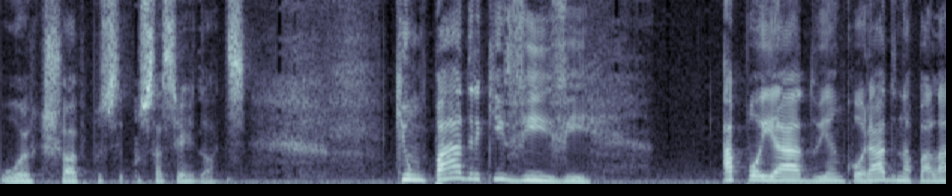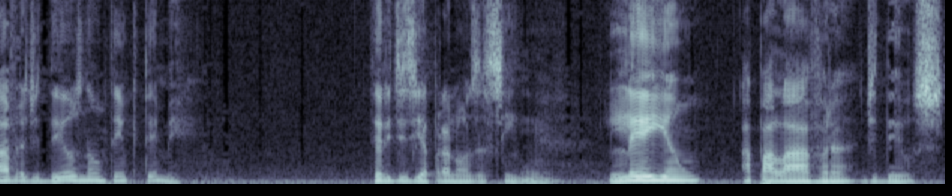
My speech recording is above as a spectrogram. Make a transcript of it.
workshop para os sacerdotes, que um padre que vive apoiado e ancorado na palavra de Deus, não tem o que temer. Então ele dizia para nós assim: uhum. leiam a palavra de Deus.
